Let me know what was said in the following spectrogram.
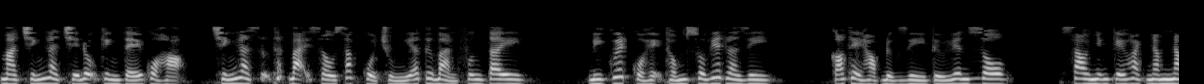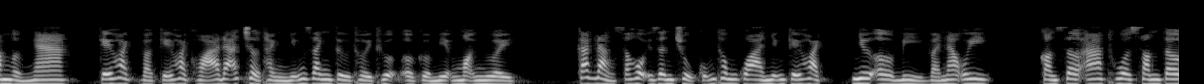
mà chính là chế độ kinh tế của họ, chính là sự thất bại sâu sắc của chủ nghĩa tư bản phương Tây. Bí quyết của hệ thống Xô Viết là gì? Có thể học được gì từ Liên Xô? Sau những kế hoạch 5 năm ở Nga, kế hoạch và kế hoạch hóa đã trở thành những danh từ thời thượng ở cửa miệng mọi người. Các đảng xã hội dân chủ cũng thông qua những kế hoạch, như ở Bỉ và Na Uy. Còn Sir Arthur Sonter,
